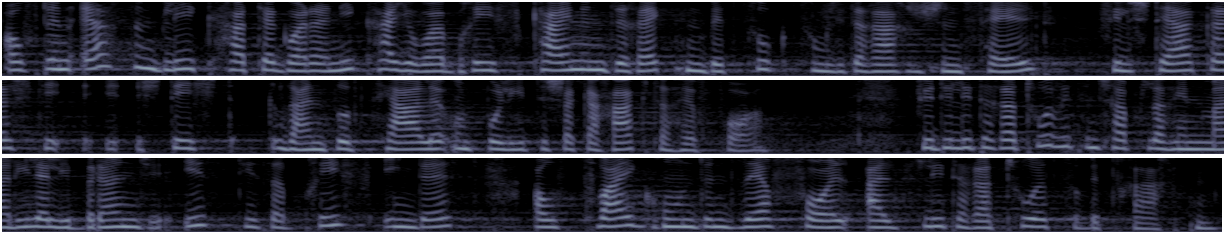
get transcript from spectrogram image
Auf den ersten Blick hat der Guarani-Kiowa-Brief keinen direkten Bezug zum literarischen Feld, viel stärker sticht sein sozialer und politischer Charakter hervor. Für die Literaturwissenschaftlerin Marila Librandi ist dieser Brief indes aus zwei Gründen sehr voll als Literatur zu betrachten.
